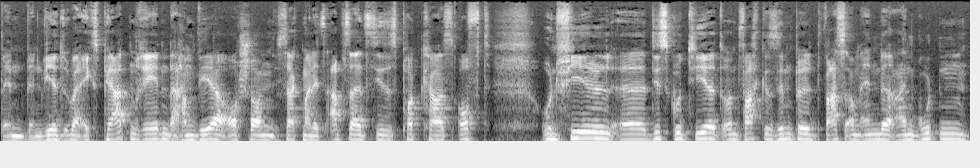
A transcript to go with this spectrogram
wenn, wenn wir jetzt über Experten reden, da haben wir ja auch schon, ich sag mal jetzt abseits dieses Podcasts oft und viel äh, diskutiert und fachgesimpelt, was am Ende einen guten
